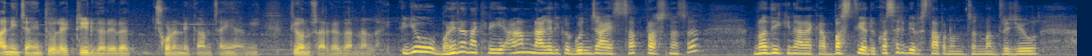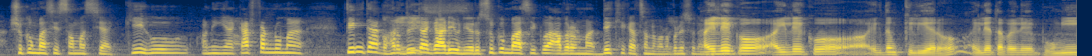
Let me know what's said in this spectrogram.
अनि चाहिँ त्यसलाई ट्रिट गरेर छोड्ने काम चाहिँ हामी त्यो अनुसारका गर्नलाई यो भनिरहँदाखेरि आम नागरिकको गुन्जायस छ प्रश्न छ। नदी किनाराका बस्तीहरू कसरी व्यवस्थापन हुन्छन् मन्त्रीज्यू? सुकुम्बासी समस्या के हो? अनि यहाँ काठमाडौँमा तिनवटा घर दुईवटा गाडी उनीहरू सुकुम्बासीको आवरणमा देखेका छन् भनेर पनि सुने अहिलेको अहिलेको एकदम क्लियर हो। अहिले तपाईँले भूमि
